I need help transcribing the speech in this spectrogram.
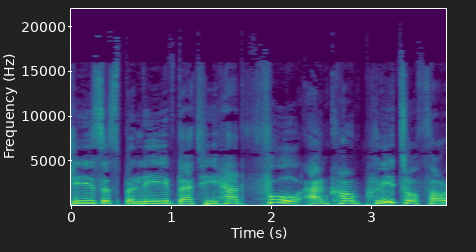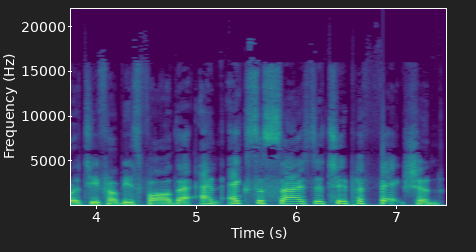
Jesus believed that he had full and complete authority from his Father and exercised it to perfection.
